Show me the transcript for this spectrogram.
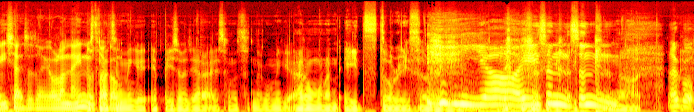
ise seda ei ole näinud, just vaatasin aga mingi episoodi ära ja siis mõtlesin nagu mingi I don't want an eight story, sorry. jaa, ei, see on, see on nagu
